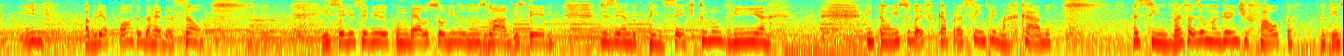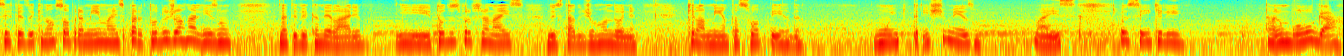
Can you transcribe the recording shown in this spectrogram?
e abrir a porta da redação e ser recebido com um belo sorriso nos lábios dele, dizendo: Pensei que tu não vinha. Então isso vai ficar para sempre marcado assim, vai fazer uma grande falta. Eu tenho certeza que não só para mim, mas para todo o jornalismo da TV Candelária e todos os profissionais do estado de Rondônia que lamenta a sua perda. Muito triste mesmo, mas eu sei que ele está em um bom lugar.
